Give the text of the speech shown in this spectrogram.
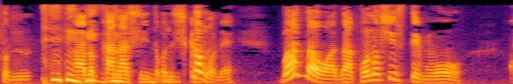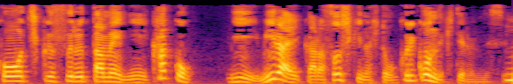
と、あの、悲しいところで。しかもね、わざわざこのシステムを構築するために、過去に未来から組織の人を送り込んできてるんですよ。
